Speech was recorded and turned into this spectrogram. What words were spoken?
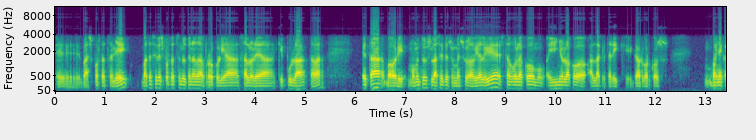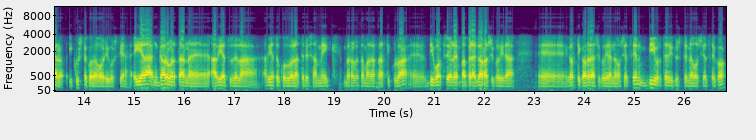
e, ba, esportatzailei, batez ere esportatzen dutena da brokolia, zalorea, kipula, eta bar. Eta, ba hori, momentuz lasaitezu mesua bidali bide, ez dagoelako, inolako aldaketarik gaur gorkoz. Baina, karo, ikusteko dago hori guztia. Egia da, gaur bertan eh, abiatu dela, abiatuko duela Teresa Meik berroketa magarra artikuloa. Eh, dibortzioaren papera gaur hasiko dira, eh, gaurtik aurrera hasiko dira negoziatzen, bi urte dituzte negoziatzeko.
